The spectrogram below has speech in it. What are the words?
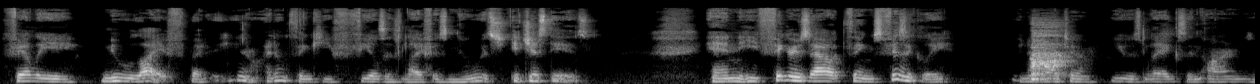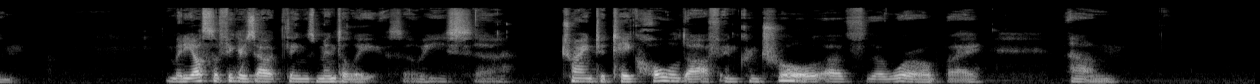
fairly new life, but you know, I don't think he feels his life is new. It's, it just is. And he figures out things physically, you know, how to use legs and arms and, but he also figures out things mentally. So he's, uh, trying to take hold of and control of the world by, um,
